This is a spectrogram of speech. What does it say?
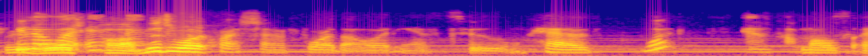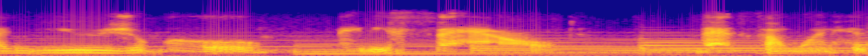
Three You know horse what? And, pop. and This is a what. question for the audience too. Have what is the most unusual, maybe sound that someone has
